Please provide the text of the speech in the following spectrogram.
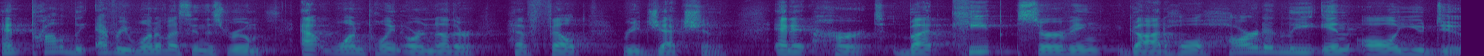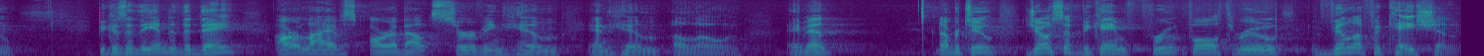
And probably every one of us in this room at one point or another have felt rejection and it hurt. But keep serving God wholeheartedly in all you do. Because at the end of the day, our lives are about serving Him and Him alone. Amen? Number two, Joseph became fruitful through vilification.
